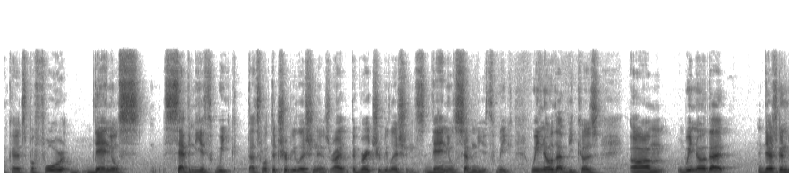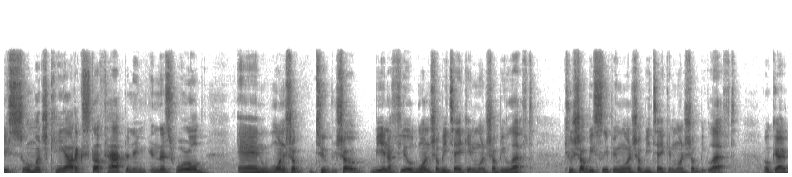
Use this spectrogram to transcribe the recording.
okay? It's before Daniel's 70th week. That's what the tribulation is, right? The Great Tribulation, it's Daniel's 70th week. We know that because um, we know that there's going to be so much chaotic stuff happening in this world, and one shall, two shall be in a field, one shall be taken, one shall be left. Two shall be sleeping, one shall be taken, one shall be left. Okay?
